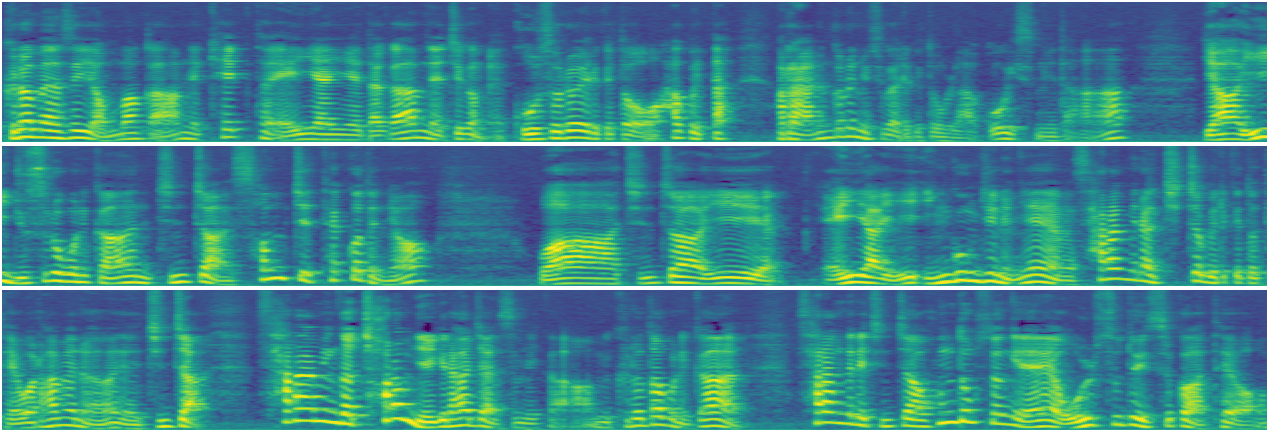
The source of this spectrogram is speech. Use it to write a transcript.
그러면서 이 엄마가 캐릭터 AI에다가 지금 고소를 이렇게 또 하고 있다 라는 그런 뉴스가 이렇게 또 올라오고 있습니다. 야, 이 뉴스로 보니까 진짜 섬찟했거든요. 와, 진짜 이 AI, 인공지능이 사람이랑 직접 이렇게 또 대화를 하면은 진짜 사람인 것처럼 얘기를 하지 않습니까? 그러다 보니까 사람들이 진짜 혼동성에 올 수도 있을 것 같아요.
